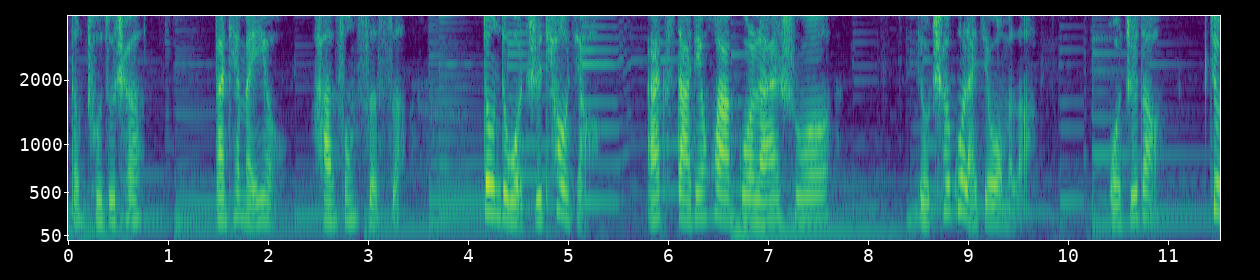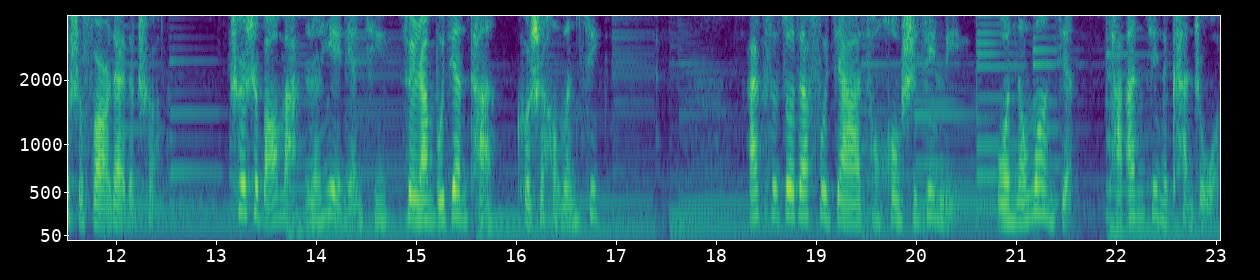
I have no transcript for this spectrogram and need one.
等出租车，半天没有，寒风瑟瑟，冻得我直跳脚。X 打电话过来说。有车过来接我们了，我知道，就是富二代的车，车是宝马，人也年轻，虽然不健谈，可是很文静。X 坐在副驾，从后视镜里，我能望见他安静地看着我。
